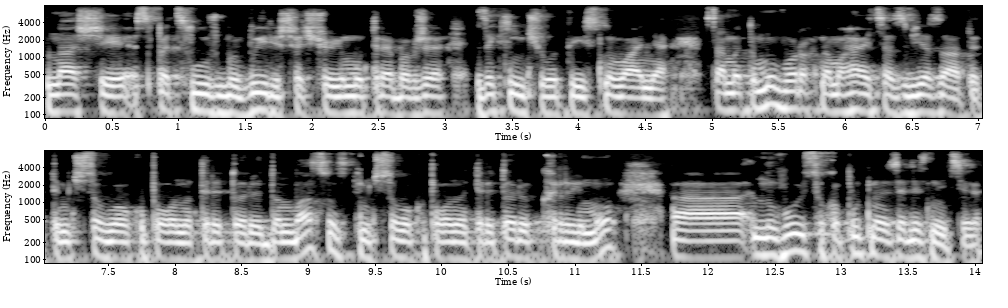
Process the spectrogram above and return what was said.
наші спецслужби вирішать, що йому треба вже закінчувати існування. Саме тому ворог намагається зв'язати тимчасово окуповану територію Донбасу з тимчасово окупованою територією Криму новою сухопутною залізницею.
